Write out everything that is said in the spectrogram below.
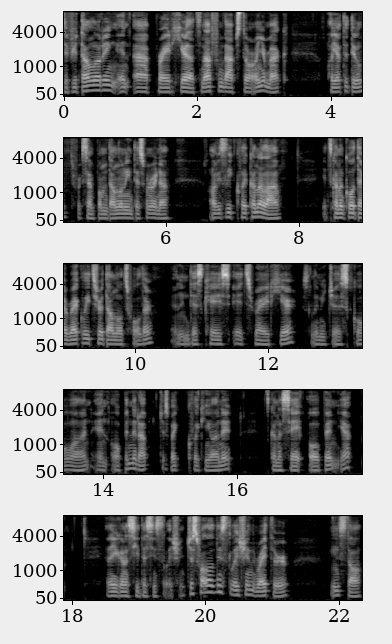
If you're downloading an app right here that's not from the App Store on your Mac, all you have to do, for example, I'm downloading this one right now. Obviously, click on Allow. It's going to go directly to your downloads folder and in this case it's right here so let me just go on and open it up just by clicking on it it's gonna say open yep and then you're gonna see this installation just follow the installation right through install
